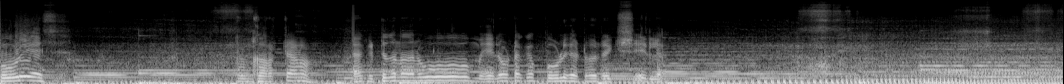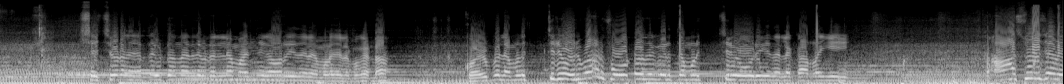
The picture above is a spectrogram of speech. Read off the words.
പൊളി കറക്റ്റാണോ ഞാൻ കിട്ടുന്നുണ്ട് ഓ മേലോട്ടൊക്കെ പൊളി കേട്ടോ രക്ഷയില്ല. സെച്ചൂടെ നേരത്തെ കിട്ടുന്നായിരുന്നു ഇവിടെ എല്ലാം മഞ്ഞ് കവർ ചെയ്തേ നമ്മളെ ചിലപ്പോ കേട്ടോ കുഴപ്പമില്ല നമ്മൾ ഇച്ചിരി ഒരുപാട് ഫോട്ടോസ് ഒക്കെ എടുത്ത് നമ്മൾ ഇച്ചിരി ഓടി നല്ല കറങ്ങി ആസ്വദിച്ചാണ്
